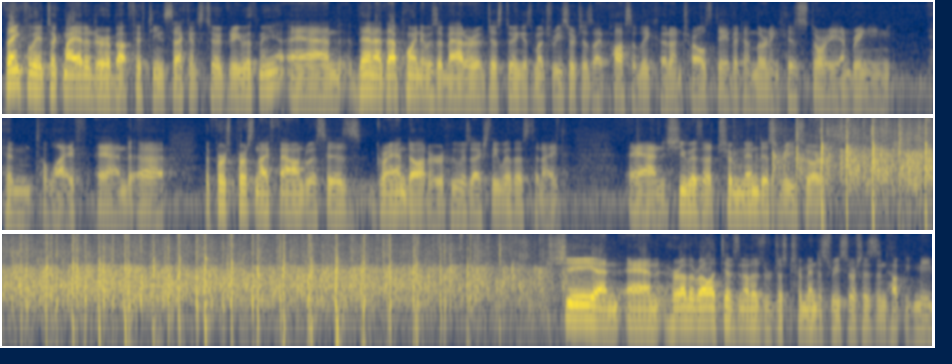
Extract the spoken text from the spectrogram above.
Thankfully, it took my editor about 15 seconds to agree with me, and then at that point, it was a matter of just doing as much research as I possibly could on Charles David and learning his story and bringing him to life. And uh, the first person I found was his granddaughter, who is actually with us tonight, and she was a tremendous resource. She and, and her other relatives and others were just tremendous resources in helping me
